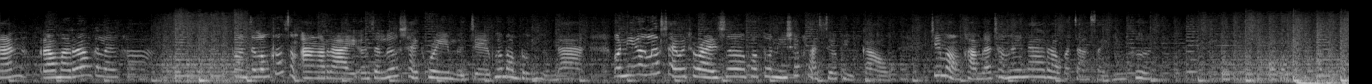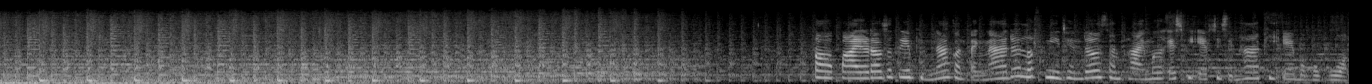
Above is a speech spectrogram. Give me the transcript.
งั้นเรามาเริ่มกันเลยค่ะ ก่อนจะลงเครื่องสำอางอะไร เอิงจะเลือกใช้ครีมหรือเจลเพื่อบำรุงผิวหน้า วันนี้เอิงเลือกใช้ Moisturizer เพราะตัวนี้ช่วยผลัดเซลล์ผิวเก่า ที่หมองคล้ำและทำให้หน้าเรากระจ่างใสยิ่งขึ้น ต่อไปเราจะเตรียมผิวหน้าก่อนแต่งหน้าด้วย Love Me Tender Sun Primer SPF 45 PA บวกบวกบวก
